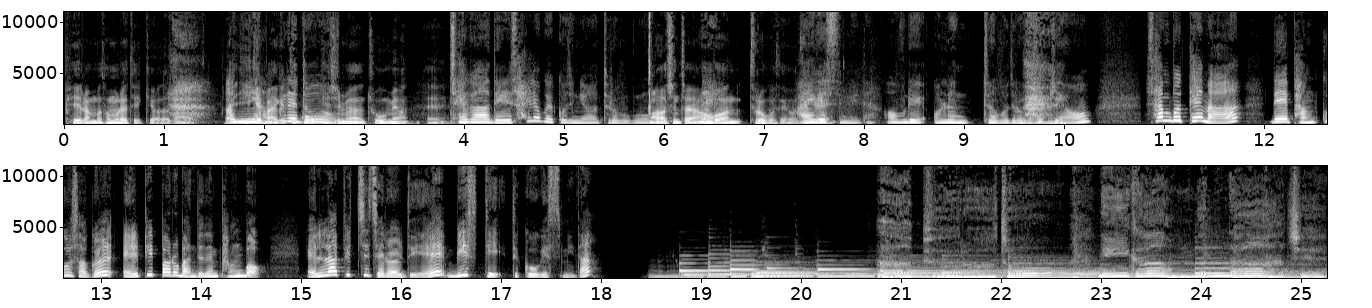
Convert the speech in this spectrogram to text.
LP를 한번 선물해 드릴게요. 나중에. 아, 아니, 이게 안 만약에 듣고 계시면 좋으면. 네. 제가 내일 살려고 했거든요. 들어보고. 아 진짜요? 네. 한번 들어보세요. 되게 알겠습니다. 어, 우리 얼른 들어보도록 네. 할게요. 3부 테마 내 방구석을 LP바로 만드는 방법 엘라 피츠 제럴드의 미스티 듣고 오겠습니다. 앞으로도 네가 없는 낮에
